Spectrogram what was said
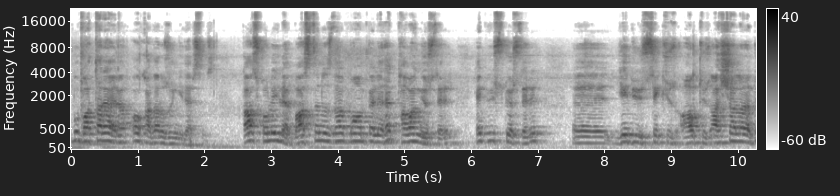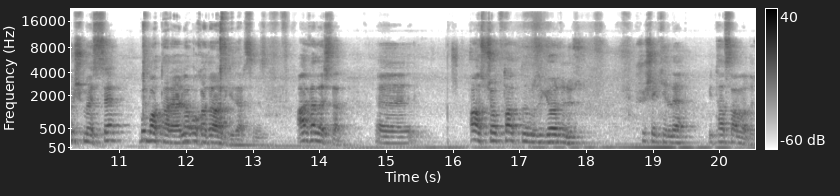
bu bataryayla o kadar uzun gidersiniz. Gaz kolu ile bastığınızda bu amperler hep tavan gösterir. Hep üst gösterir. Ee, 700, 800, 600 aşağılara düşmezse bu bataryayla o kadar az gidersiniz. Arkadaşlar ee, az çok taktığımızı gördünüz. şu şekilde bir tasarladık.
